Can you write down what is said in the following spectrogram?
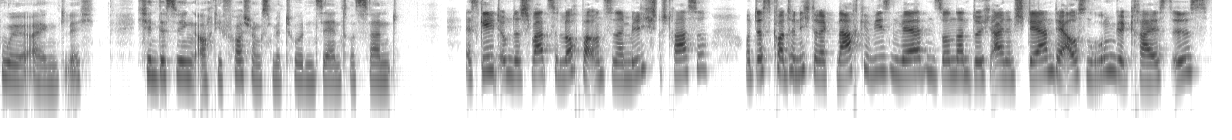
cool eigentlich. Ich finde deswegen auch die Forschungsmethoden sehr interessant. Es geht um das schwarze Loch bei uns in der Milchstraße und das konnte nicht direkt nachgewiesen werden, sondern durch einen Stern, der außenrum gekreist ist.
